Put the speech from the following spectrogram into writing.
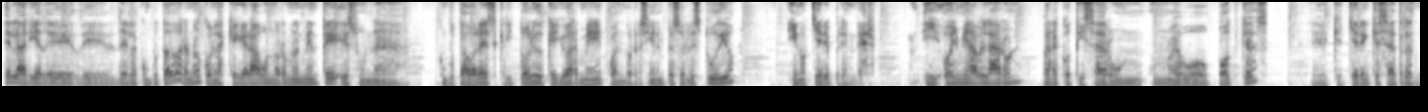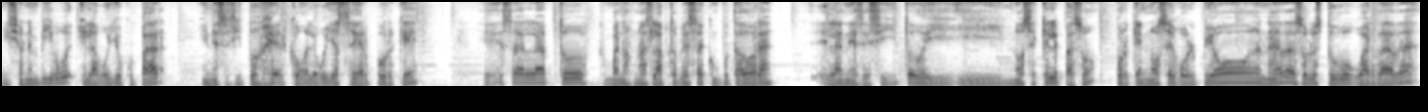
el área de, la computadora, ¿no? Con la que grabo normalmente es una computadora de escritorio que yo armé cuando recién empezó el estudio y no quiere prender. Y hoy me hablaron para cotizar un, nuevo podcast eh, que quieren que sea transmisión en vivo y la voy a ocupar y necesito ver cómo le voy a hacer porque esa laptop, bueno, no es laptop, esa computadora la necesito y, no sé qué le pasó porque no se golpeó nada, solo estuvo guardada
